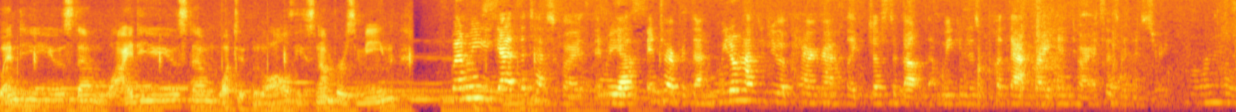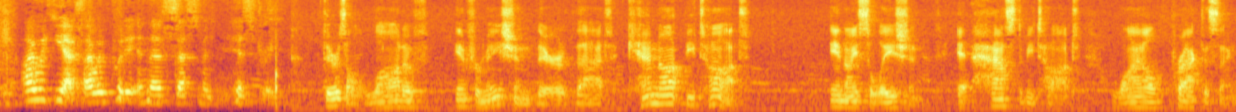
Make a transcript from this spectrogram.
when do you use them, why do you use them, what do all these numbers mean. When we get the test scores and we Yeah. interpret them, we don't have to do a paragraph like just about them. We can just put that right into our assessment history. I would, yes, I would put it in the assessment history. There's a lot of information there that cannot be taught in isolation. It has to be taught while practicing.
